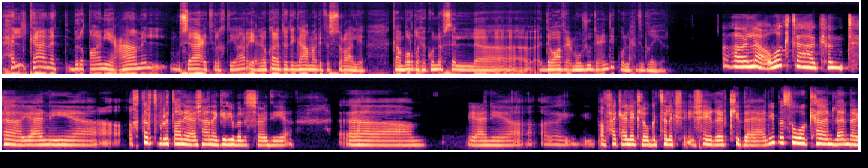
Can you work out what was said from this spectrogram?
هل كانت بريطانيا عامل مساعد في الاختيار؟ يعني لو كانت نوتنغهام هذه في أستراليا كان برضو حيكون نفس الدوافع موجودة عندك ولا حتتغير؟ آه لا وقتها كنت آه يعني آه اخترت بريطانيا عشان قريبة للسعودية آه يعني آه أضحك عليك لو قلت لك شيء شي غير كذا يعني بس هو كان لأنها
